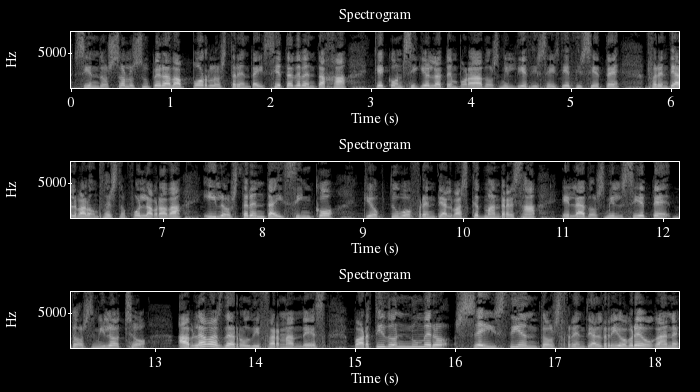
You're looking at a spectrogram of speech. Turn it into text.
siendo solo superada por los 37 de ventaja que consiguió en la temporada 2016-17 frente al baloncesto Fuenlabrada y los 35 que obtuvo frente al Basket Manresa en la 2007-2008. Hablabas de Rudy Fernández, partido número 600 frente al Río Breogán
